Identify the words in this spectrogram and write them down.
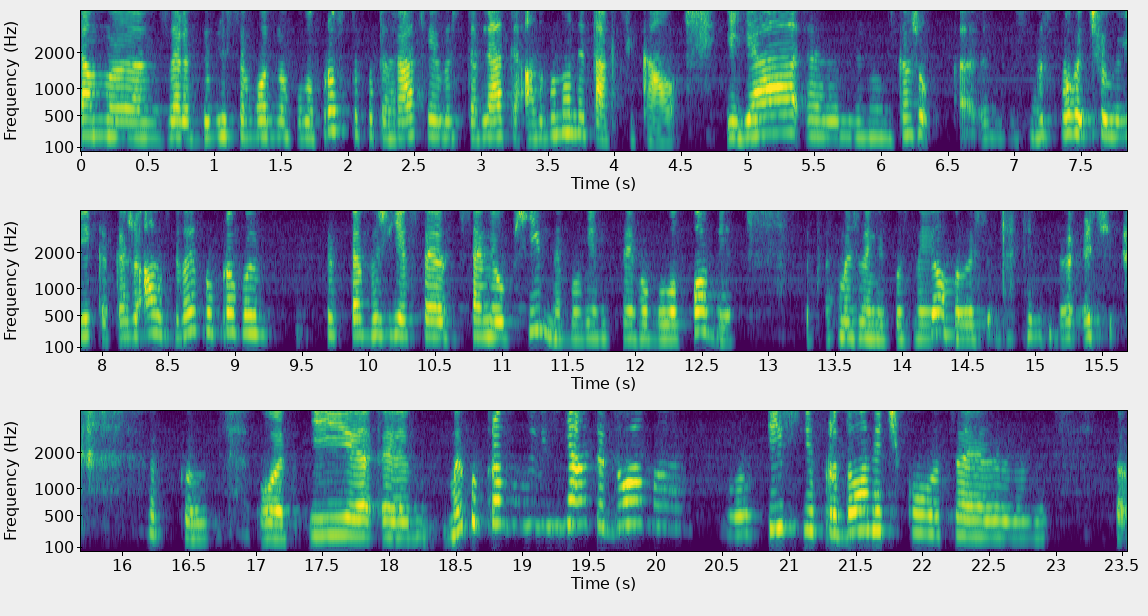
там е, зараз дивлюся, модно було просто фотографії виставляти, але воно не так цікаво. І я е, кажу е, до свого чоловіка, кажу, Алекс, давай попробуємо. В тебе ж є все, все необхідне, бо він це його було хобі. Так ми з ним і познайомилися, до речі. От і е, ми попробували відзняти вдома пісню про донечку. Це е,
